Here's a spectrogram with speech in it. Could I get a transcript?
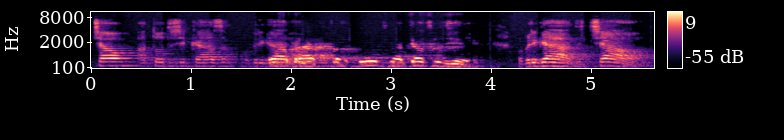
tchau a todos de casa. Obrigado. Um abraço a todos e até outro dia. Obrigado, tchau.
